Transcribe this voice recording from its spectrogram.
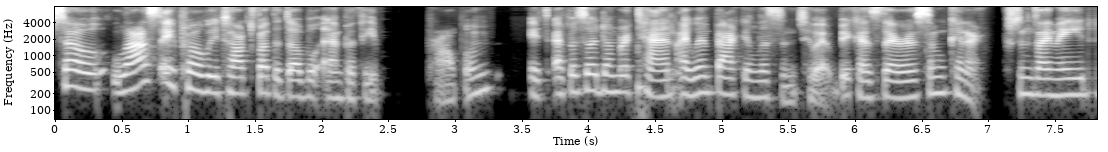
So, last April, we talked about the double empathy problem. It's episode number 10. I went back and listened to it because there are some connections I made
